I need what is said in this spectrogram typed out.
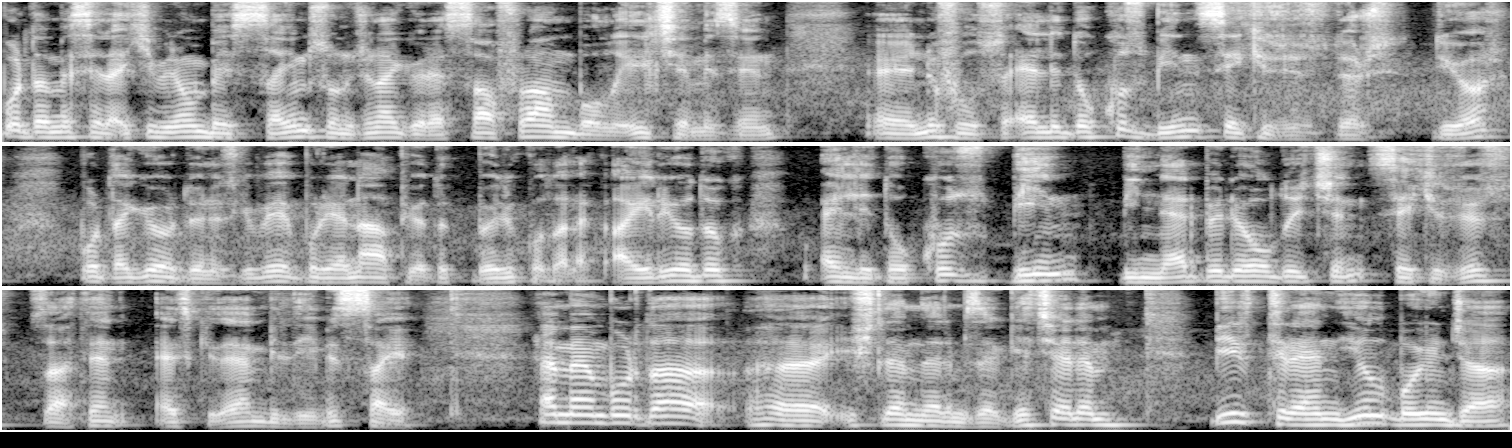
Burada mesela 2015 sayım sonucuna göre Safranbolu ilçemizin e, nüfusu 59.800'dür diyor. Burada gördüğünüz gibi buraya ne yapıyorduk? Bölük olarak ayırıyorduk. 59 bin, binler bölü olduğu için 800 zaten eskiden bildiğimiz sayı. Hemen burada e, işlemlerimize geçelim. Bir tren yıl boyunca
